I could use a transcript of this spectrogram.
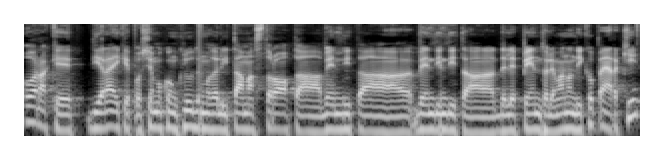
Ora che direi che possiamo concludere modalità mastrota, vendita, vendita delle pentole ma non di coperchi,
